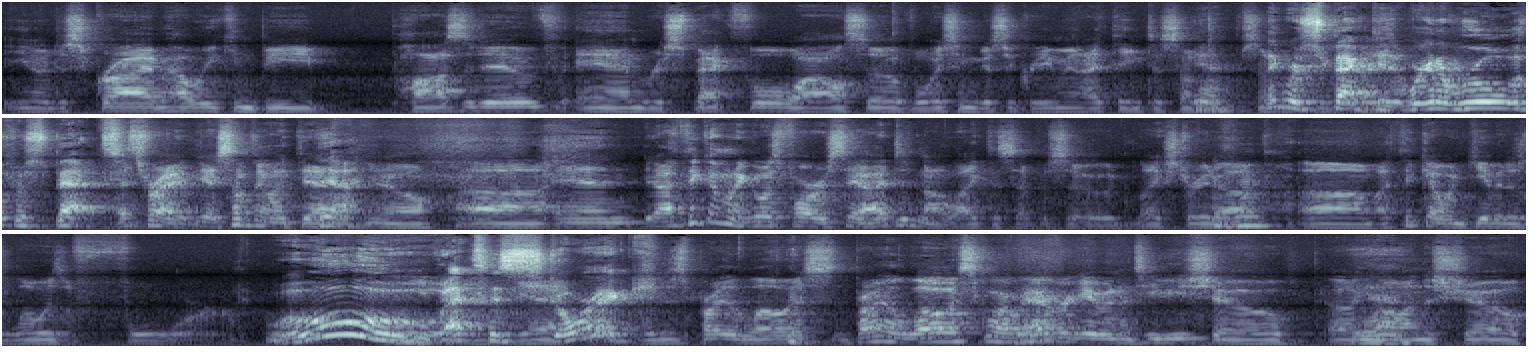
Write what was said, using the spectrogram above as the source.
you know, describe how we can be positive and respectful while also voicing disagreement. I think to some, Yeah. I think respect degree. is. We're gonna rule with respect. That's right. Yeah, something like that. Yeah. You know, uh, and I think I'm gonna go as far as say I did not like this episode, like straight up. Mm-hmm. Um, I think I would give it as low as a four. Ooh, that's Yeah. historic. It is probably the lowest, probably the lowest score I've Yeah. ever given a TV show. Uh, you Yeah. know, on the show.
